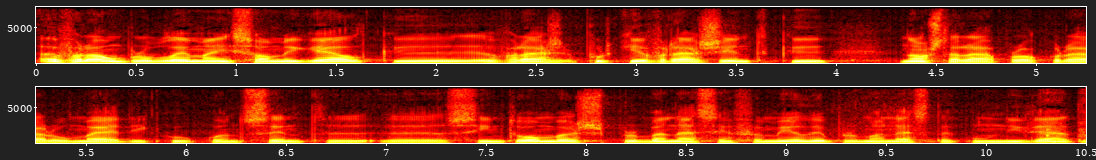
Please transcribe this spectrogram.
haverá um problema em São Miguel que haverá, porque haverá gente que não estará a procurar o médico quando sente uh, sintomas, permanece em família, permanece na comunidade,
